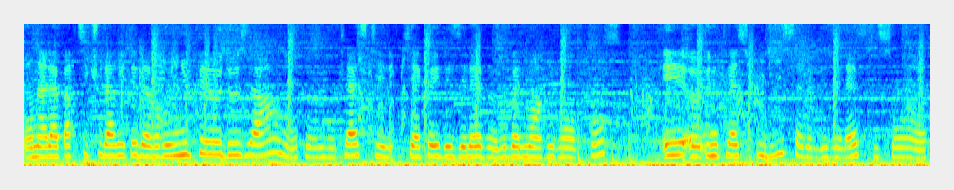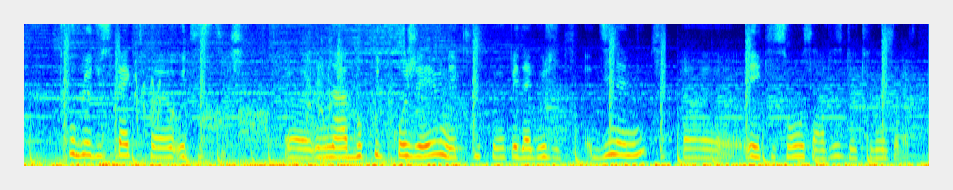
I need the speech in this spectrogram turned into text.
On a la particularité d'avoir une UPE2A, donc une classe qui, accueille des élèves nouvellement arrivants en France, et une classe Ulysse avec des élèves qui sont troubles du spectre autistique. Euh, on a beaucoup de projets, une équipe pédagogique dynamique euh, et qui sont au service de tous nos élèves.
